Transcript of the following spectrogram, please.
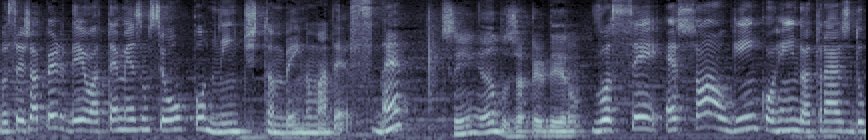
você já perdeu até mesmo seu oponente também numa dessas, né? Sim, ambos já perderam. Você é só alguém correndo atrás do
